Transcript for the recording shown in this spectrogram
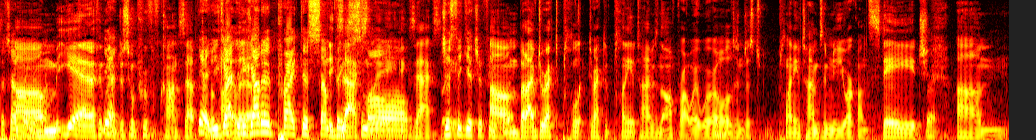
or something. Um, yeah, I think Yeah. we're just doing proof of concept. yeah, of a you got pilot. you got to practice something exactly, small, exactly, just to get your feet. Um, but I've direct pl- directed plenty of times in the off Broadway world, and just plenty of times in New York on stage. Right. Um,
